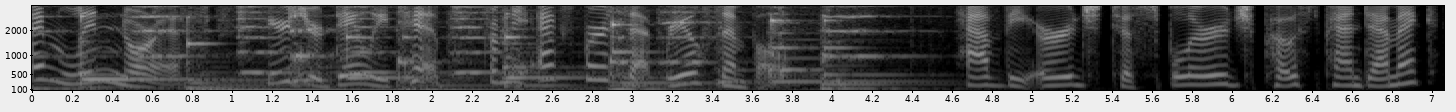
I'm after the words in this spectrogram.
I'm Lynn Norris. Here's your daily tip from the experts at Real Simple. Have the urge to splurge post pandemic?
